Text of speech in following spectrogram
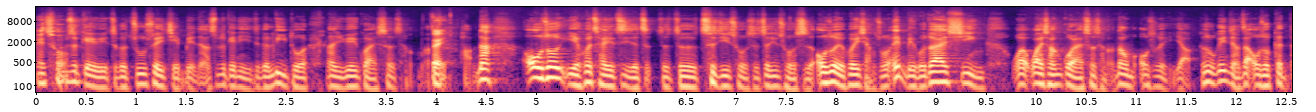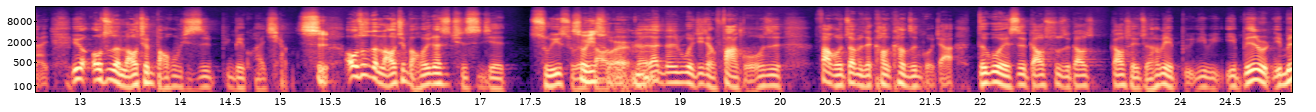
没错，是不是给予这个租税减免啊？是不是给你这个利多，让你愿意过来设厂嘛？对，好，那欧洲也会采取自己的这这这刺激措施、振兴措施。欧洲也会想说，哎，美国都在吸引外外商过来设厂，那我们欧洲也要。可是我跟你讲，在欧洲更难，因为欧洲的劳权保护其实比美国还强。是，欧洲的劳权保护应该是全世界数一数二高的。那那、嗯、如果你就讲法国或是。法国专门在抗抗争国家，德国也是高素质、高高水准，他们也不也也没有也没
